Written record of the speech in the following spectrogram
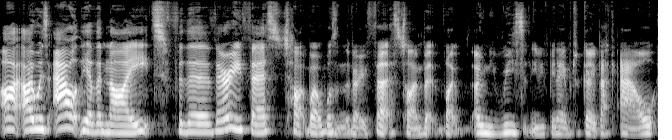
I, I was out the other night for the very first time, well, it wasn't the very first time, but like only recently we've been able to go back out,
